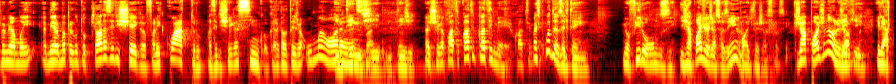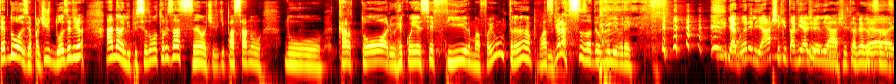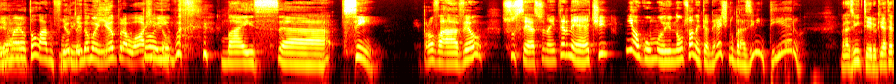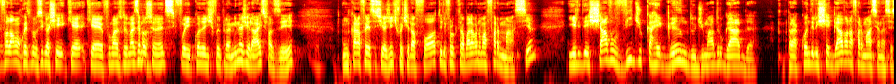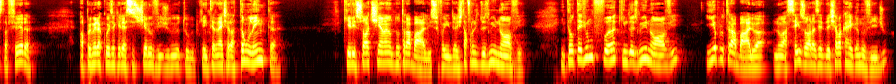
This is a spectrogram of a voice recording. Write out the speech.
pra minha mãe. A minha irmã perguntou que horas ele chega. Eu falei quatro, mas ele chega às cinco. Eu quero que ela esteja uma hora antes. entendi, lá. entendi. Ele chega quatro, quatro, quatro e meia. Quatro e Mas meia. quantos anos ele tem? Meu filho, 11. E já pode viajar sozinho? Pode viajar sozinho. Já pode, não. Ele, já, que- ele é até 12. A partir de 12 ele já. Ah, não, ele precisa de uma autorização. Eu tive que passar no, no cartório, reconhecer firma. Foi um trampo, mas graças a Deus me livrei. E agora ele acha que tá viajando. ele né? acha que tá viajando Ai, sozinho, ai. mas eu tô lá no E fundo. eu tô indo amanhã pra Washington. indo. Mas, ah, sim, provável sucesso na internet, em algum, e não só na internet, no Brasil inteiro. Brasil inteiro. Eu queria até falar uma coisa pra você que eu achei que, é, que é- foi uma das coisas mais emocionantes, que foi quando a gente foi pra Minas Gerais fazer. um cara foi assistir a gente, foi tirar foto, ele falou que trabalhava numa farmácia e ele deixava o vídeo carregando de madrugada para quando ele chegava na farmácia na sexta-feira, a primeira coisa que ele assistia era o vídeo no YouTube, porque a internet era tão lenta que ele só tinha no, no trabalho. Isso foi, a gente tá falando de 2009. Então teve um fã que em 2009 ia pro trabalho às 6 horas, ele deixava carregando o vídeo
